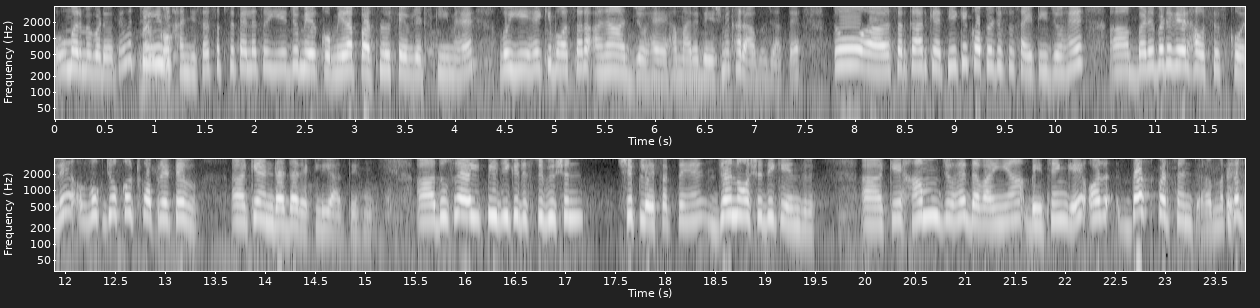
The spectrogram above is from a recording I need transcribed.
उम्र में बड़े होते हैं वो चेंज हाँ जी सर सबसे पहले तो ये जो मेरे को मेरा पर्सनल फेवरेट स्कीम है वो ये है कि बहुत सारा अनाज जो है हमारे देश में ख़राब हो जाता है। तो आ, सरकार कहती है कि कोऑपरेटिव सोसाइटी जो है आ, बड़े बड़े वेयर हाउसेस खोले वो जो कोऑपरेटिव के अंडर डायरेक्टली आते हों। दूसरा एलपीजी की डिस्ट्रीब्यूशन शिप ले सकते हैं जन औषधि केंद्र कि हम जो है दवाइयाँ बेचेंगे और 10 परसेंट मतलब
